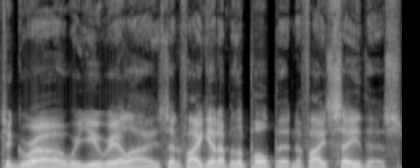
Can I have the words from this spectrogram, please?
to grow, where you realize that if I get up in the pulpit and if I say this.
